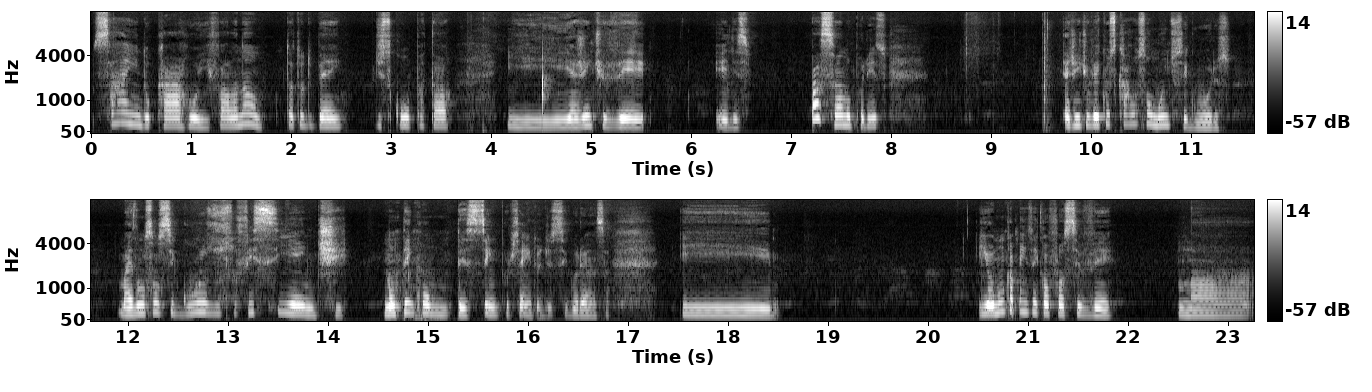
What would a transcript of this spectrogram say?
saem do carro e falam, não, tá tudo bem, desculpa, tal. E a gente vê eles passando por isso. A gente vê que os carros são muito seguros, mas não são seguros o suficiente. Não tem como ter 100% de segurança. E. E eu nunca pensei que eu fosse ver uma.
